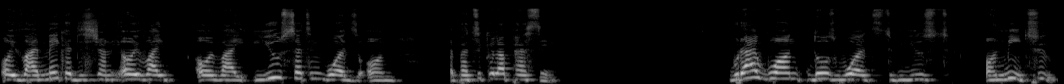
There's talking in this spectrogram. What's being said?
or if I make a decision, or if I or if I use certain words on a particular person, would I want those words to be used on me too?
